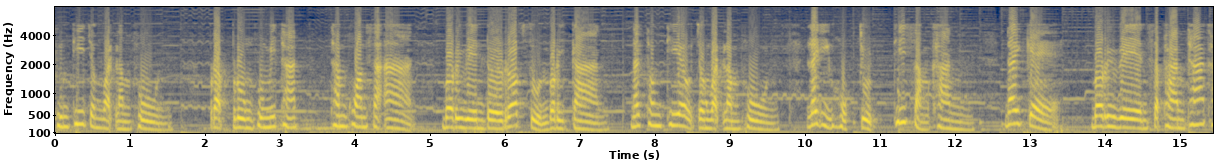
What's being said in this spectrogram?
พื้นที่จังหวัดลำพูน ปรับปรุงภูมิทัศน์ทำความสะอาด บริเวณโดยรอบศูนย์บริการ นักท่องเที่ยวจังหวัดลำพูน และอีก 6 จุดที่สำคัญ ได้แก่ บริเวณสะพานท่าข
